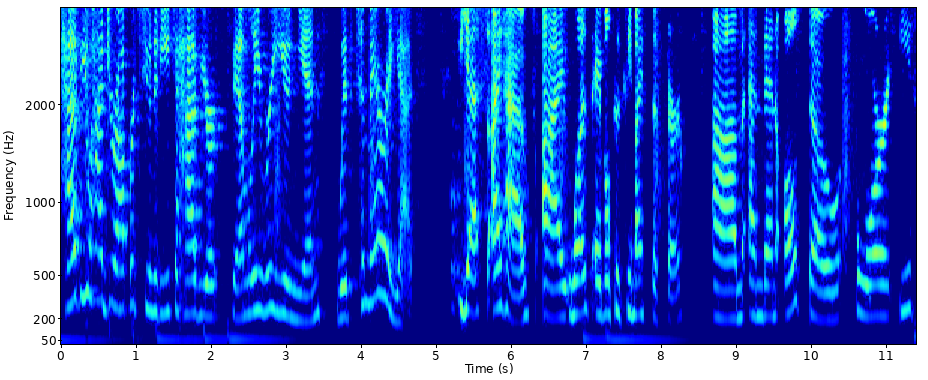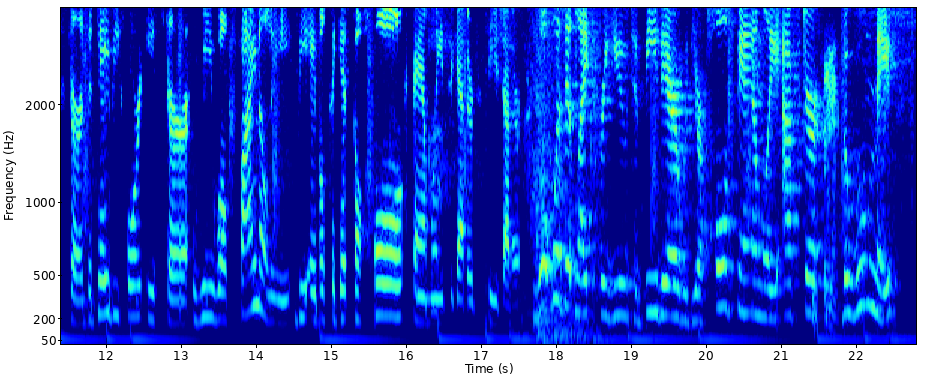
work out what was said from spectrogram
have you had your opportunity to have your family reunion with Tamera yet? Yes, I have. I was able to see my sister. Um, and then also for Easter, the day before Easter, we will finally be able to get the whole family together to see each other. What was it like for you to be there with your whole family after the womb mates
